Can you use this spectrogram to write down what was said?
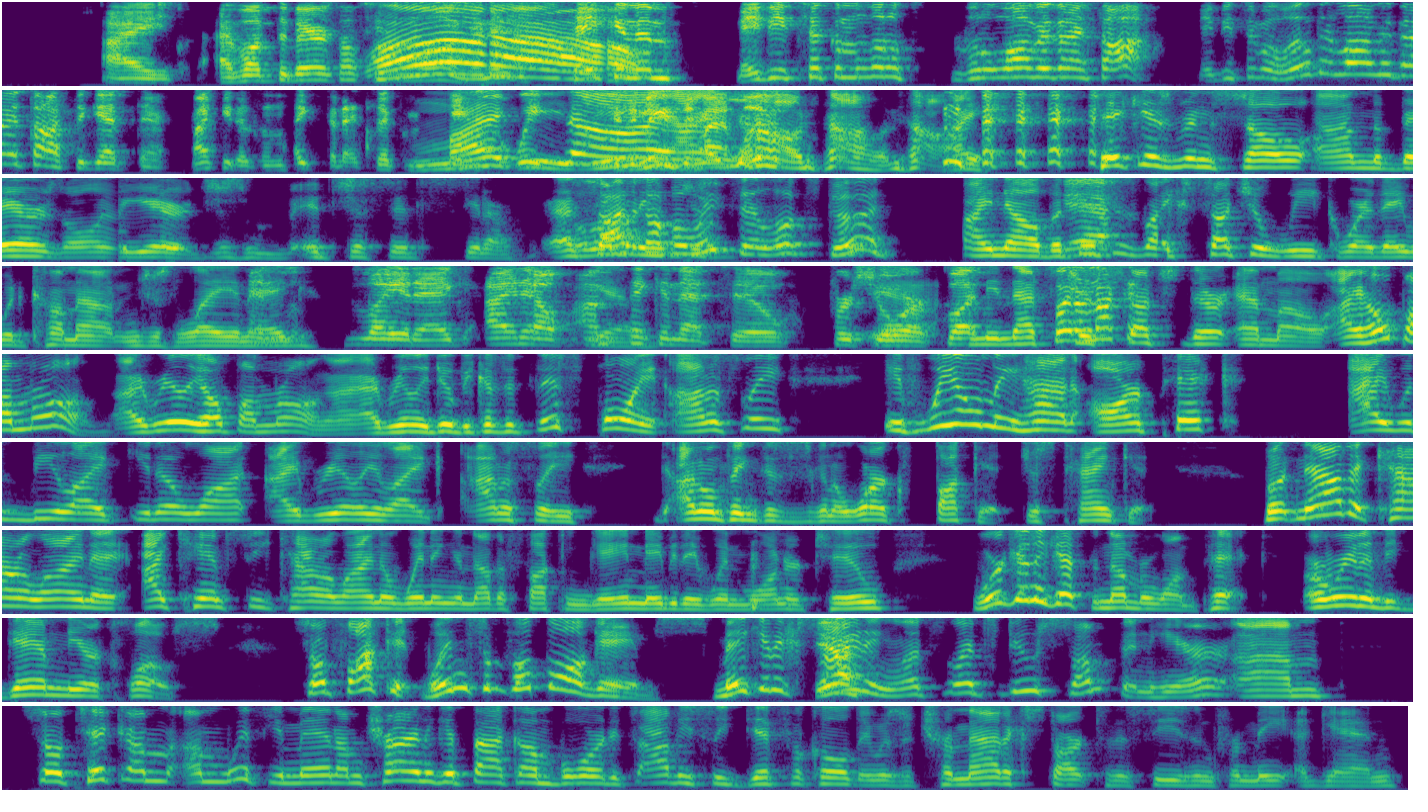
I I've loved the Bears all season wow. long, and it's taken them. Maybe it took them a little little longer than I thought. Maybe it took a little bit longer than I thought to get there. Mikey doesn't like that I took him. Mikey, no, I, I, no, no, no, I, Tick has been so on the Bears all year. Just it's just it's you know as the last couple just, weeks it looks good. I know, but yeah. this is like such a week where they would come out and just lay an and egg. Lay an egg. I know. I'm yeah. thinking that too, for sure. Yeah. But I mean, that's just such their MO. I hope I'm wrong. I really hope I'm wrong. I, I really do. Because at this point, honestly, if we only had our pick, I would be like, you know what? I really like, honestly, I don't think this is going to work. Fuck it. Just tank it. But now that Carolina, I can't see Carolina winning another fucking game. Maybe they win one or two. We're going to get the number one pick or we're going to be damn near close. So fuck it, win some football games, make it exciting. Yeah. Let's let's do something here. Um, so Tick, I'm I'm with you, man. I'm trying to get back on board. It's obviously difficult. It was a traumatic start to the season for me again.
